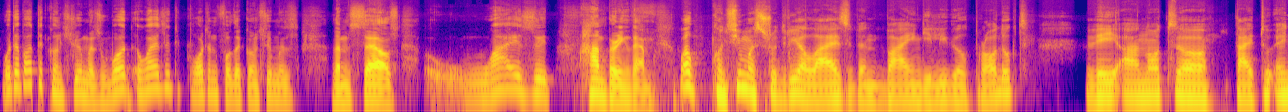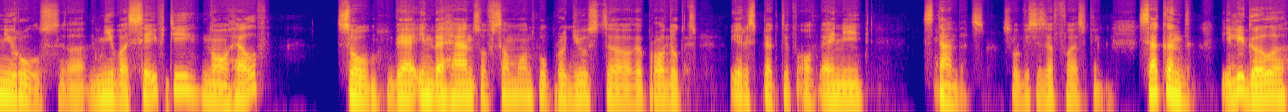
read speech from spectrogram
what about the consumers? What, why is it important for the consumers themselves? Why is it hampering them? Well, consumers should realize when buying illegal product, they are not uh, tied to any rules, uh, neither safety nor health. So they're in the hands of someone who produced uh, the product irrespective of any standards. So this is the first thing. Second, illegal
